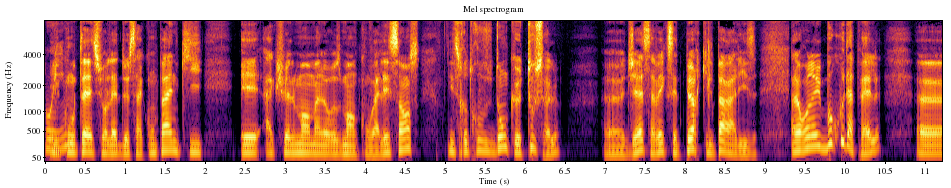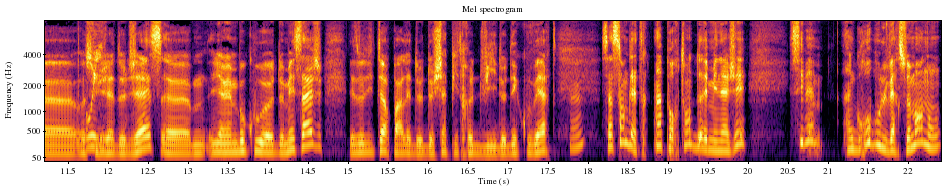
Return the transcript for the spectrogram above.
Oui. Il comptait sur l'aide de sa compagne qui est actuellement malheureusement en convalescence. Il se retrouve donc tout seul euh, Jess avec cette peur qui le paralyse. Alors on a eu beaucoup d'appels euh, au Oui. sujet de Jess. Euh, il y a même beaucoup de messages. Les auditeurs parlaient de, de chapitres de vie, de découvertes. Hum. Ça semble être important de déménager. C'est même un gros bouleversement, non?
